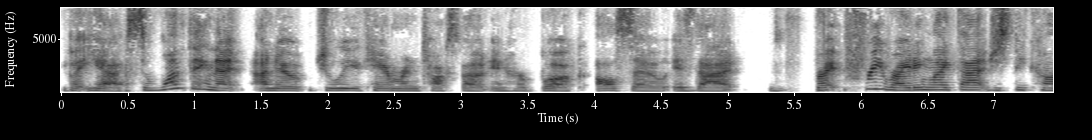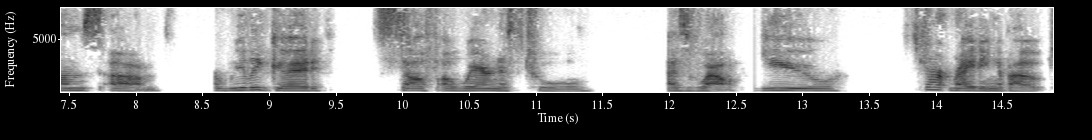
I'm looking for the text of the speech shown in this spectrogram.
But yeah, so one thing that I know Julia Cameron talks about in her book also is that right, free writing like that just becomes um, a really good self awareness tool as well. You start writing about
